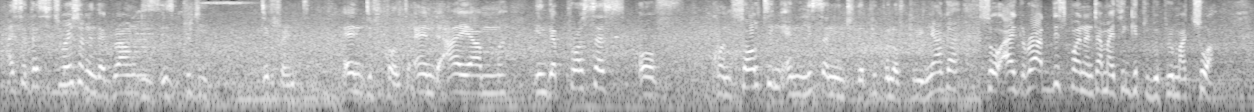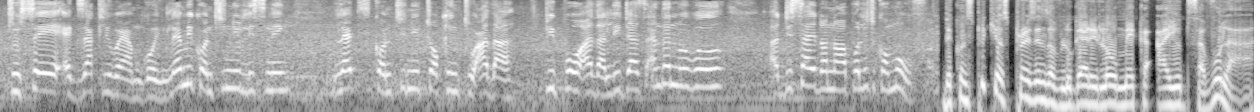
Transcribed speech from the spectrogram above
I said the situation in the ground is, is pretty different and difficult, and I am in the process of consulting and listening to the people of Kirinyaga. So I, at this point in time, I think it would be premature to say exactly where I'm going. Let me continue listening. Let's continue talking to other people, other leaders, and then we will uh, decide on our political move. The conspicuous presence of Lugari lawmaker Ayub Savula.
